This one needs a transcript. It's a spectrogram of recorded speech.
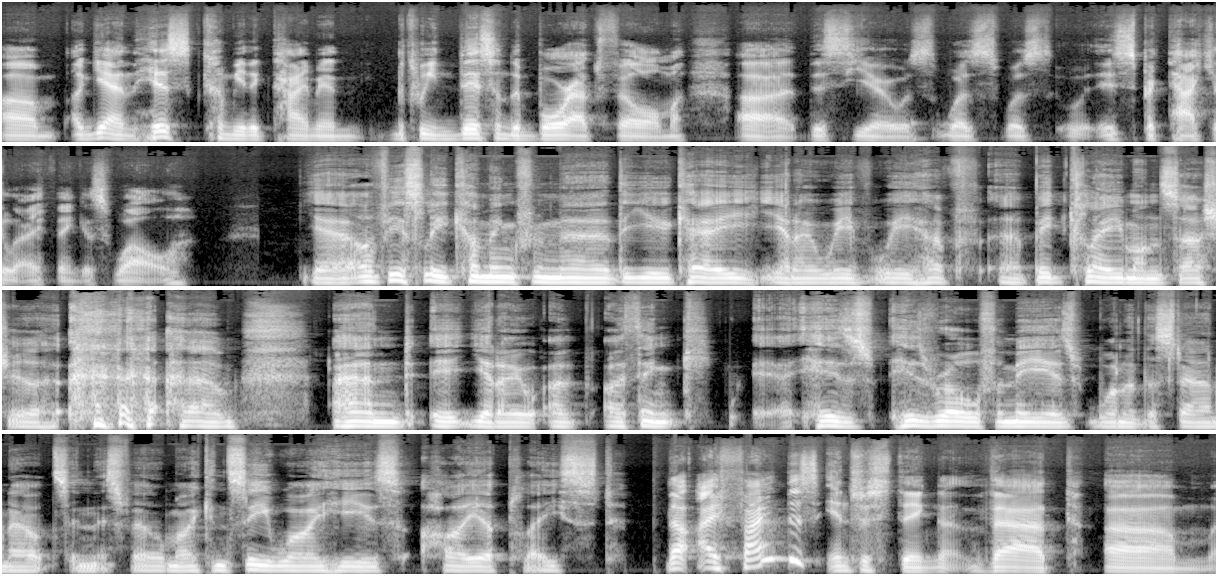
Um, again, his comedic time in between this and the Borat film uh, this year was was was is spectacular. I think as well. Yeah, obviously coming from uh, the UK, you know, we we have a big claim on Sacha, um, and it, you know, I, I, think his his role for me is one of the standouts in this film. I can see why he's higher placed. Now, I find this interesting that um,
